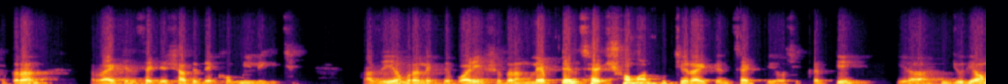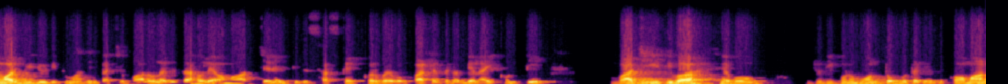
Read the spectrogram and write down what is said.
সুতরাং রাইট হ্যান্ড সাইডের সাথে দেখো মিলে গেছে। কাজেই আমরা লিখতে পারি, সুতরাং লেফট হ্যান্ড সাইড সমান হচ্ছে রাইট হ্যান্ড সাইড প্রিয় শিক্ষার্থী। এরা, যদি আমার ভিডিওটি তোমাদের কাছে ভালো লাগে, তাহলে আমার চ্যানেলটিকে সাবস্ক্রাইব করবে এবং পাশে থাকা বেল আইকনটি বাজিয়ে দিবা এবং যদি কোনো মন্তব্য থাকে কমান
